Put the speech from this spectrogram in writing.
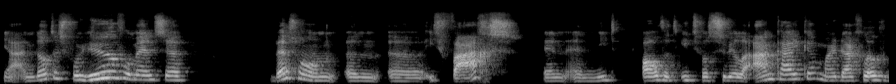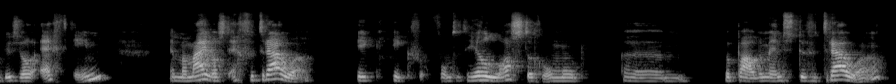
Ja, en dat is voor heel veel mensen best wel een, uh, iets vaags en, en niet altijd iets wat ze willen aankijken, maar daar geloof ik dus wel echt in. En bij mij was het echt vertrouwen. Ik, ik vond het heel lastig om op um, bepaalde mensen te vertrouwen.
